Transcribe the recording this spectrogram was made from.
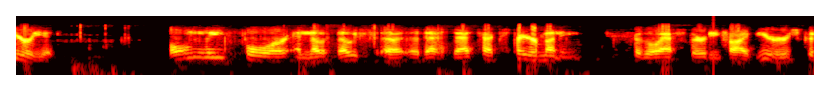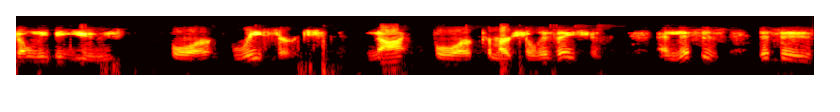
period. Only for, and those, those uh, that, that taxpayer money for the last 35 years could only be used for research, not for commercialization. And this is this is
